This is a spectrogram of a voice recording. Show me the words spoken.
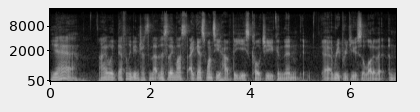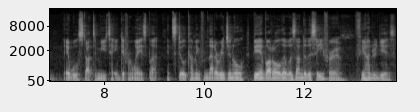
Yeah, I would definitely be interested in that. So they must, I guess, once you have the yeast culture, you can then uh, reproduce a lot of it, and it will start to mutate in different ways. But it's still coming from that original beer bottle that was under the sea for a few hundred years.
